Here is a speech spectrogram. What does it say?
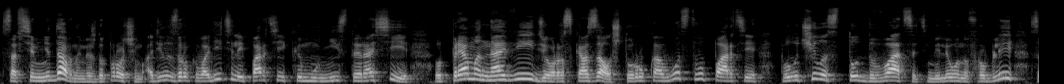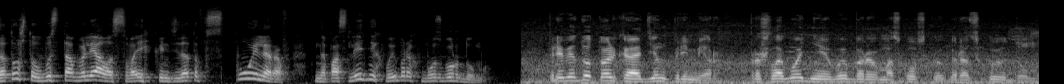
Совсем недавно, между прочим, один из руководителей партии «Коммунисты России» вот прямо на видео рассказал, что руководство партии получило 120 миллионов рублей за то, что выставляло своих кандидатов спойлеров на последних выборах в Мосгордуму. Приведу только один пример. Прошлогодние выборы в Московскую городскую думу.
